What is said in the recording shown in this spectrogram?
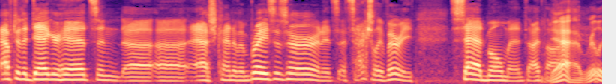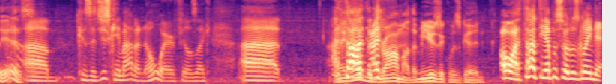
after the dagger hits and uh, uh, Ash kind of embraces her, and it's it's actually a very sad moment. I thought Yeah, it really is. because it just came out of nowhere. It feels like. Uh, I they thought the I- drama. The music was good. Oh, I thought the episode was going to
